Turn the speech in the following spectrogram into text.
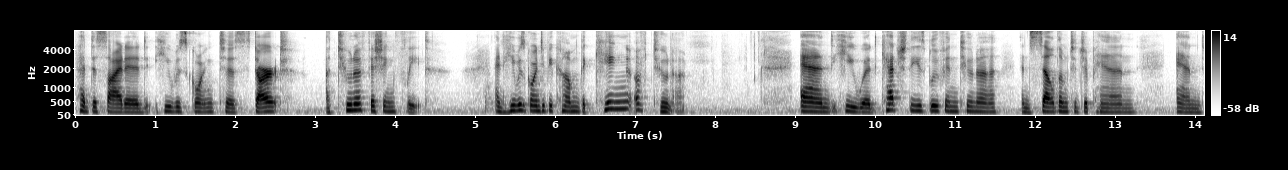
had decided he was going to start a tuna fishing fleet and he was going to become the king of tuna. And he would catch these bluefin tuna and sell them to Japan and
